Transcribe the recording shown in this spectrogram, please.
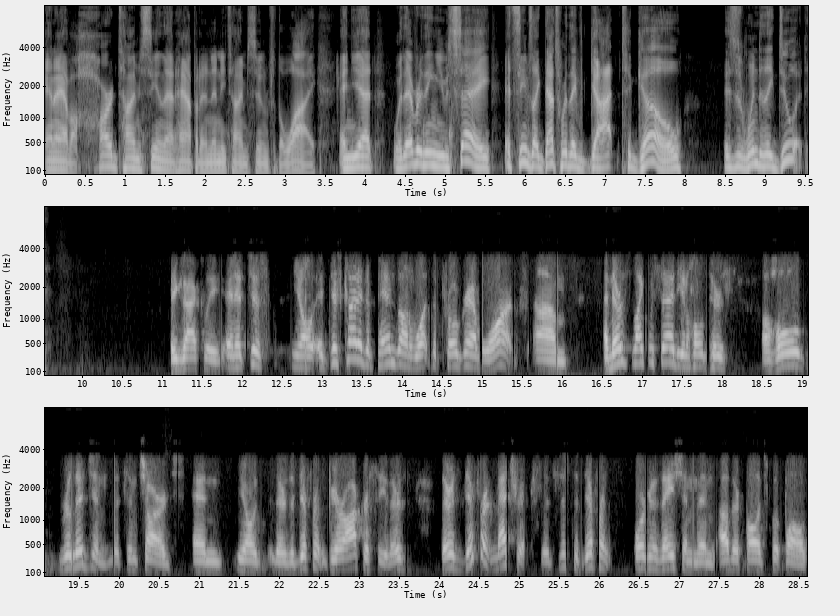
And I have a hard time seeing that happening anytime soon for the Y. And yet, with everything you say, it seems like that's where they've got to go. Is when do they do it? Exactly, and it just you know it just kind of depends on what the program wants. Um, and there's like we said, you know, there's a whole religion that's in charge, and you know there's a different bureaucracy. There's there's different metrics. It's just a different organization than other college football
